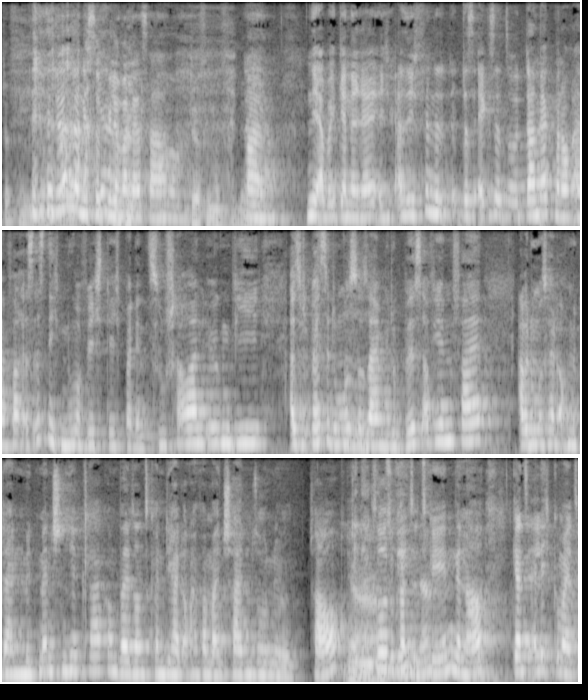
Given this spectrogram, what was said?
dürfen wir Wir dürfen doch nicht so viele Vanessa. dürfen nur vier. Mann. Nee, aber generell, ich, also ich finde, das Exit so, da merkt man auch einfach, es ist nicht nur wichtig bei den Zuschauern irgendwie. Also, weißt du, du musst so sein, wie du bist auf jeden Fall. Aber du musst halt auch mit deinen Mitmenschen hier klarkommen, weil sonst können die halt auch einfach mal entscheiden, so, nö, ciao. Ja. So, du Gehen, kannst jetzt ne? gehen, genau. Ganz ehrlich, guck mal, jetzt,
